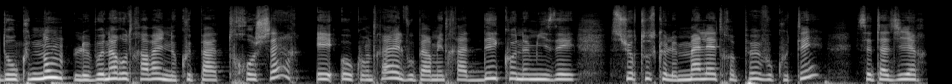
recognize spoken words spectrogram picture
Donc non, le bonheur au travail ne coûte pas trop cher et au contraire, il vous permettra d'économiser sur tout ce que le mal-être peut vous coûter, c'est-à-dire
